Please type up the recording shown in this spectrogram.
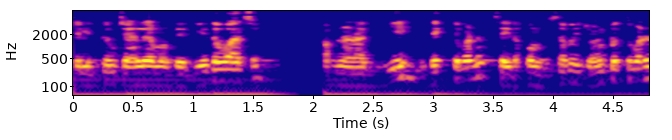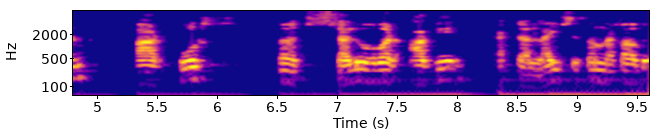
টেলিগ্রাম চ্যানেলের মধ্যে দিয়ে দেওয়া আছে। আপনারা গিয়ে দেখতে পারেন সেই রকম হিসাবে জয়েন করতে পারেন। আর কোর্স চালু হওয়ার আগে একটা লাইভ সেশন রাখা হবে।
